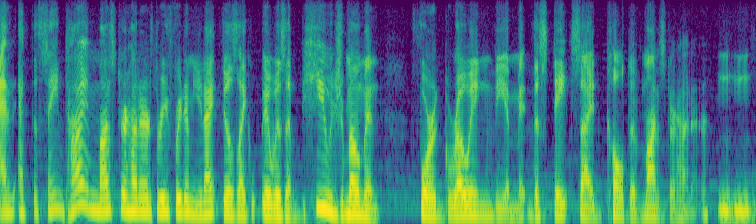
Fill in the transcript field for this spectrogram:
And at the same time, Monster Hunter 3 Freedom Unite feels like it was a huge moment for growing the the stateside cult of Monster Hunter. Mhm.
